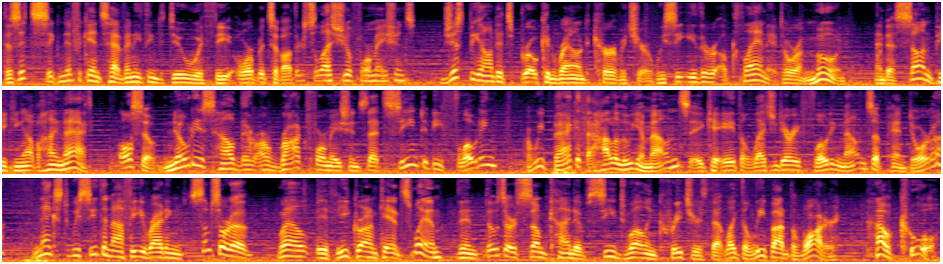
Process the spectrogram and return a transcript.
Does its significance have anything to do with the orbits of other celestial formations? Just beyond its broken round curvature, we see either a planet or a moon, and a sun peeking out behind that. Also, notice how there are rock formations that seem to be floating? Are we back at the Hallelujah Mountains, aka the legendary floating mountains of Pandora? Next, we see the Na'vi riding some sort of well, if Ikran can't swim, then those are some kind of sea-dwelling creatures that like to leap out of the water. How cool!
